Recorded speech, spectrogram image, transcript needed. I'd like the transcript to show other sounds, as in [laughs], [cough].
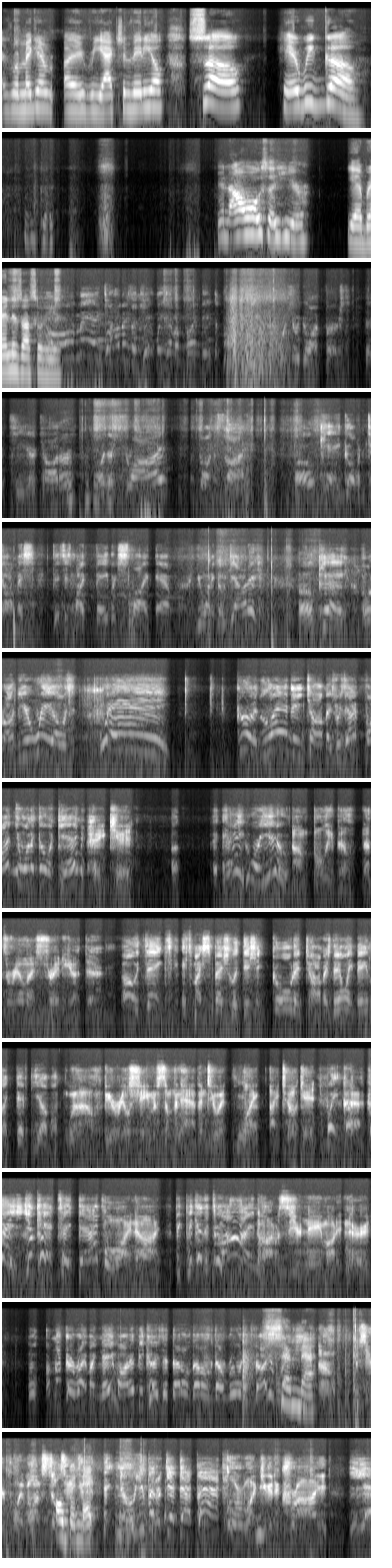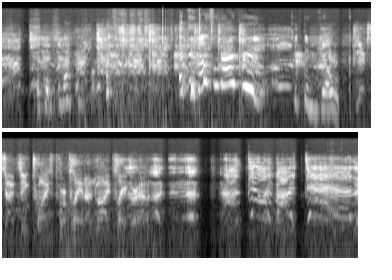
Guys, we're making a reaction video. So, here we go. Okay. And I'm also here. Yeah, Brandon's also here. Oh man, Thomas, I can't wait to have a fun day at the park. What should we go on first? The teeter totter or the slide? Let's go on the slide. Okay, going Thomas. This is my favorite slide ever. You want to go down it? Okay, hold on to your wheels. Thomas. Was that fun? You want to go again? Hey, kid. Uh, hey, who are you? I'm Bully Bill. That's a real nice train you got there. Oh, thanks. It's my special edition Golden Thomas. They only made like 50 of them. Wow, it'd be a real shame if something happened to it. Yeah. Like, I took it. Wait, [laughs] hey, you can't take that. Why not? Be- because it's mine. Oh, I don't see your name on it, nerd. Well, I'm not gonna write my name on it because that- that'll that'll that'll ruin its value. Send that. Oh, I your point. Well, I'm still Open taking it. No, you better give that back. Or what, you gonna cry? Yeah, back right now. I think that's what happened. It's a joke. Next time, think twice before playing on my playground. I'm telling my dad.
